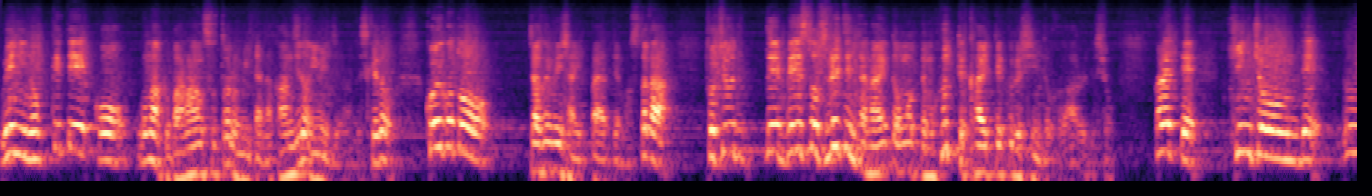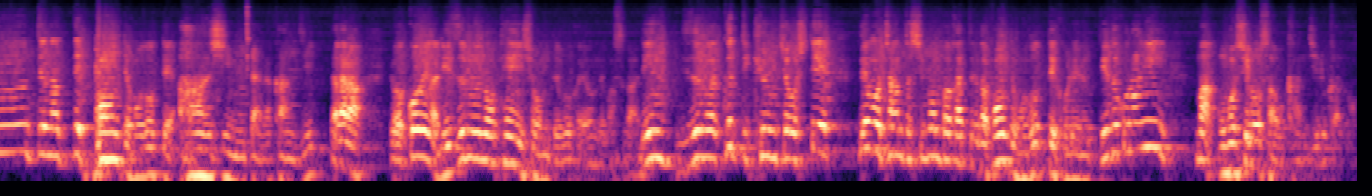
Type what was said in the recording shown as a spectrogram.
上に乗っけてこううまくバランス取るみたいな感じのイメージなんですけどこういうことをジャズミュージシャンいっぱいやってますだから途中でベースとずれてんじゃないと思ってもふって帰ってくるシーンとかがあるでしょ。これって緊張を生んでうーんってなってボンって戻って安心みたいな感じ。だから要はこういうのはリズムのテンションって僕は呼んでますがリズムがグッて緊張してでもちゃんとしぼんぱかってるからポンって戻ってこれるっていうところにまあ面白さを感じるかどうか。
